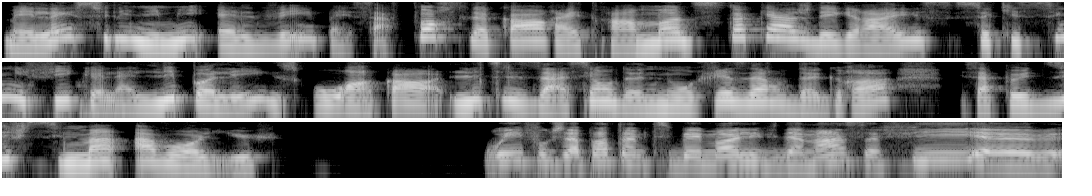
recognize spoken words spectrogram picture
Mais l'insulinémie élevée, ben, ça force le corps à être en mode stockage des graisses, ce qui signifie que la lipolyse ou encore l'utilisation de nos réserves de gras, ça peut difficilement avoir lieu. Oui, il faut que j'apporte un petit bémol, évidemment, Sophie. Euh,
